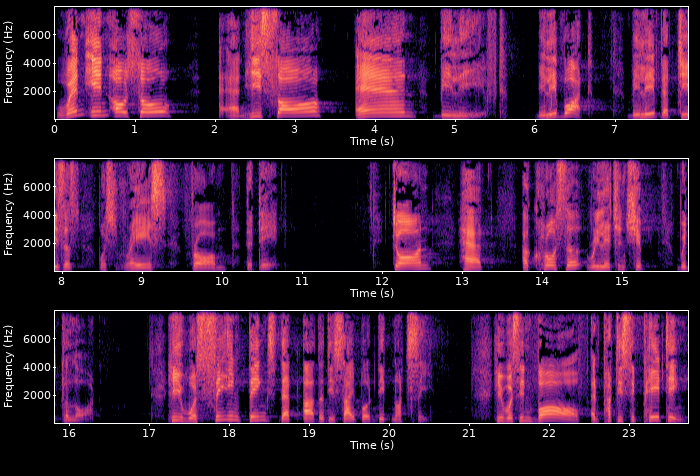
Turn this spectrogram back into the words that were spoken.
went in also and he saw and believed believe what believe that jesus was raised from the dead. John had a closer relationship with the Lord. He was seeing things that other disciples did not see. He was involved and participating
